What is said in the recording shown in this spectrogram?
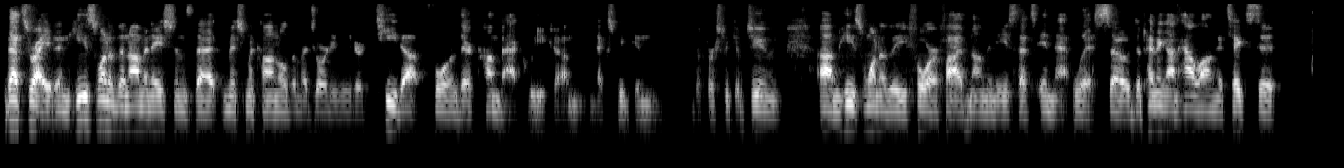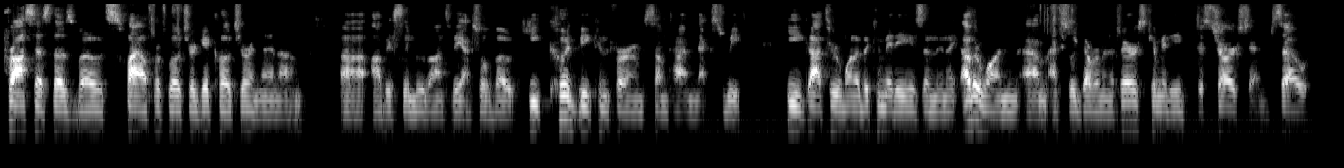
That's right. And he's one of the nominations that Mitch McConnell, the majority leader, teed up for their comeback week um, next week in the first week of June. Um, he's one of the four or five nominees that's in that list. So depending on how long it takes to process those votes, file for cloture, get cloture, and then um, uh, obviously move on to the actual vote. He could be confirmed sometime next week. He got through one of the committees, and then the other one, um, actually, Government Affairs Committee, discharged him. So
